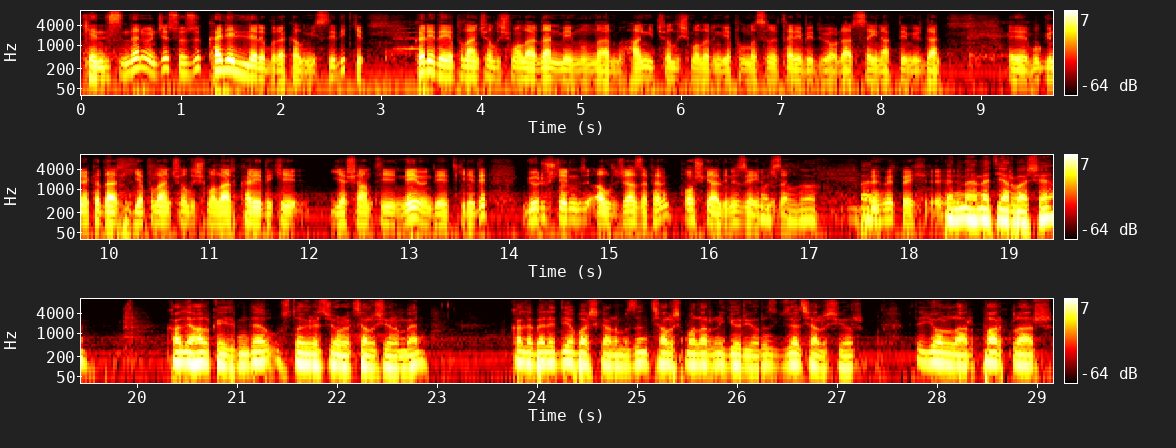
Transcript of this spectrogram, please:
kendisinden önce sözü Kalelilere bırakalım istedik ki Kalede yapılan çalışmalardan memnunlar mı? Hangi çalışmaların yapılmasını talep ediyorlar Sayın Akdemir'den? Ee, bugüne kadar yapılan çalışmalar kaledeki yaşantıyı ne yönde etkiledi? Görüşlerinizi alacağız efendim. Hoş geldiniz Hoş yayınımıza. bulduk. Ben, Mehmet Bey, e, ben Mehmet Yarbaşı. Kale Halk Eğitiminde usta öğretici olarak çalışıyorum ben. Kale Belediye Başkanımızın çalışmalarını görüyoruz. Güzel çalışıyor. İşte yollar, parklar,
